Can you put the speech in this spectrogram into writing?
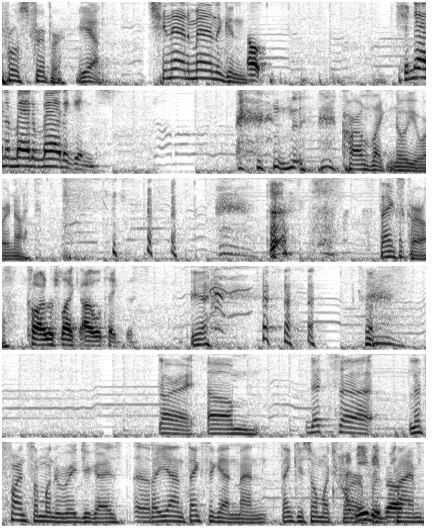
pro stripper. Yeah, shenanigans. oh shenanigans Carl's like, no, you are not. Thanks, Carl. Carl is like i will take this Yeah. All right. Um, let's uh, let's find someone to raid you guys. Uh, Rayan, thanks again, man. Thank you so much for, Habibi, for the bro. time.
